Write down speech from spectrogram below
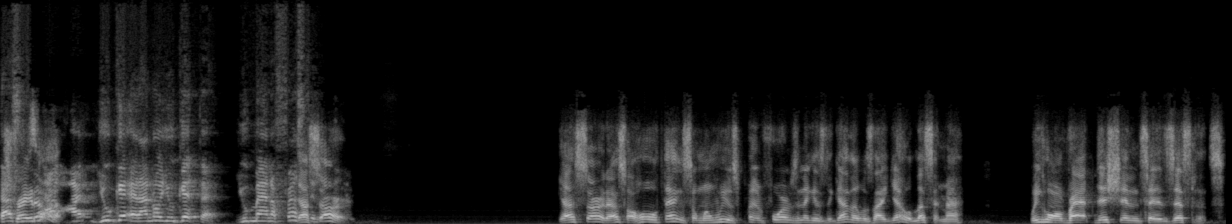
That's straight up. I, you get, and I know you get that. You manifest. Yes, sir. Yes, sir. That's a whole thing. So when we was putting Forbes niggas together, it was like, yo, listen, man, we gonna wrap this shit into existence.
